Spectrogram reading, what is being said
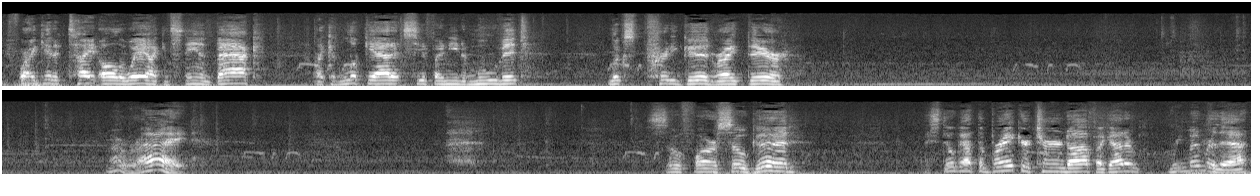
Before I get it tight all the way, I can stand back. I can look at it, see if I need to move it. Looks pretty good right there. All right. So far, so good. I still got the breaker turned off. I got to remember that.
